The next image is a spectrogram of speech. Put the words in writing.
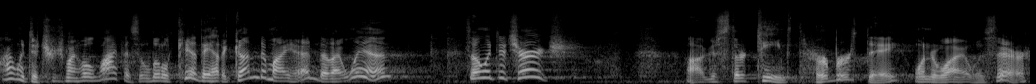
I went to church my whole life as a little kid. They had a gun to my head, but I went. So I went to church. August 13th, her birthday. Wonder why I was there.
